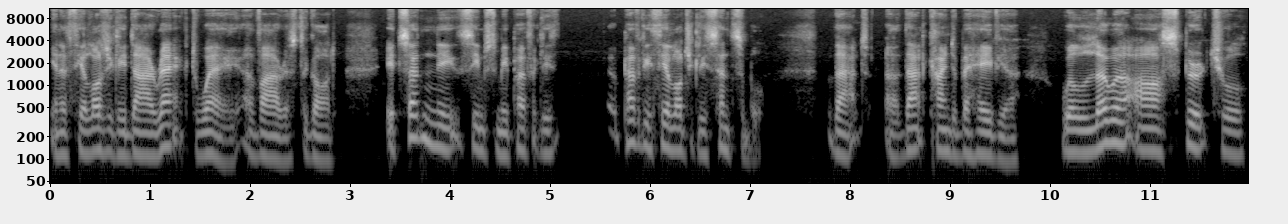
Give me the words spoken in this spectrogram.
in a theologically direct way a virus to God, it certainly seems to me perfectly perfectly theologically sensible that uh, that kind of behavior will lower our spiritual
